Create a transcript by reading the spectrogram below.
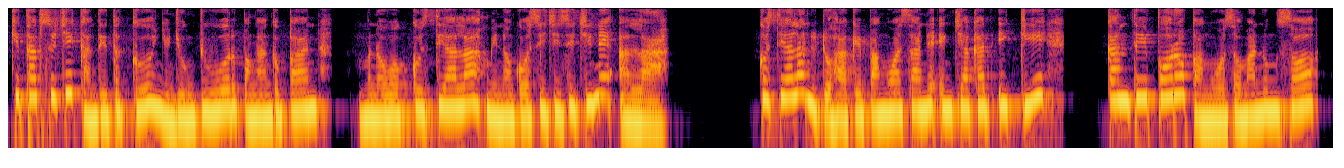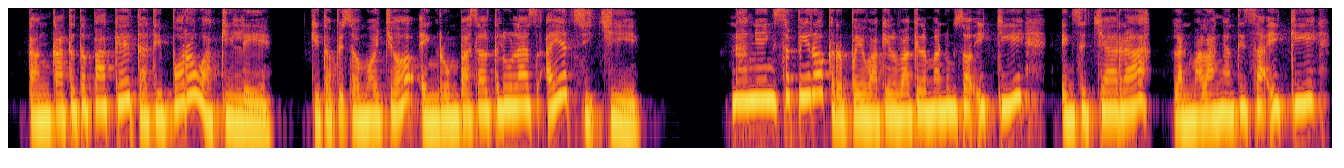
kitab suci kanthi teguh nyunjung dhuwur panganggepan menawa Gusti Allah minangka siji-sijine Allah. Gusti Allah nuduhake panguasane ing jagat iki kanthi para panguwasa manungsa kang katetepake dadi para wakile. Kita bisa maca ing Rum pasal telulas ayat siji. Nanging sepiro kerepe wakil-wakil manungsa iki ing sejarah lan malah nganti saiki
